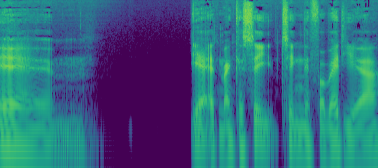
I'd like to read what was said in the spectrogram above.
øh, ja, at man kan se tingene for, hvad de er.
